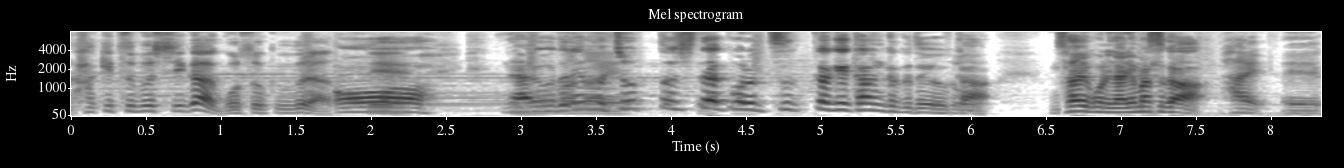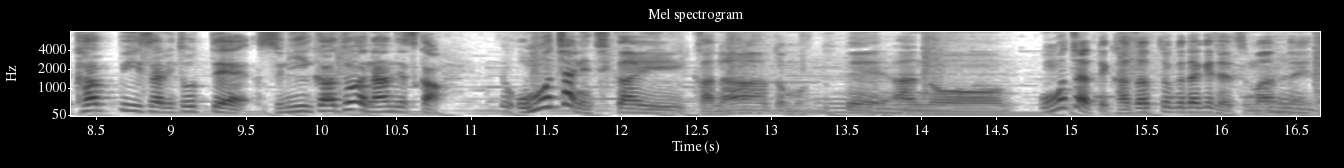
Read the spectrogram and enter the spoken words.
履き潰しが5足ぐらいあってなるほどね。うんもうちょっとしたこのつっかけ感覚というか最後になりますが、はい。えーカッピーさんにとってスニーカーとは何ですか？でおもちゃに近いかなと思ってうん。あのおもちゃって飾っとくだけじゃつまんないじ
